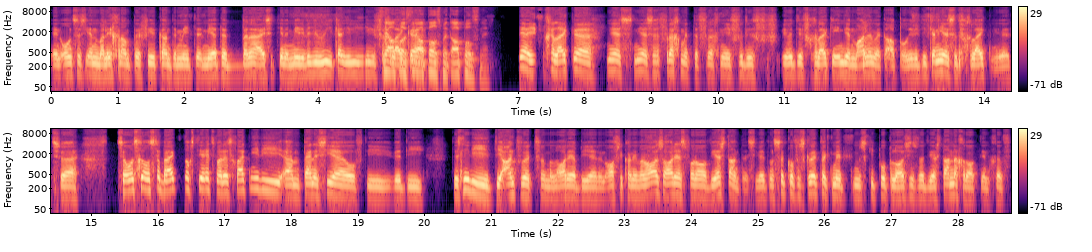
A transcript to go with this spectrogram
en ons is 1 mg per vierkante meter meter binne huise teen 'n muur jy weet hoe jy kan jy vergelyk appels met appels nie Ja, jy vergelyk nee, is nie is 'n vrug met 'n vrug nie. Jy, jy weet jy vergelyk 'n Indian manne met 'n appel. Jy weet jy kan nie eens dit vergelyk nie, weet. So so ons ons gebruik dit nog steeds, maar dis glad nie die ehm um, panacea of die weet die dis nie die die antwoord vir malaria beheer in Afrika nie. Want daar is areas waar daar weerstand is. Jy weet ons sukkel verskriklik met muskietpopulasies wat weerstandig raak teen gif.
